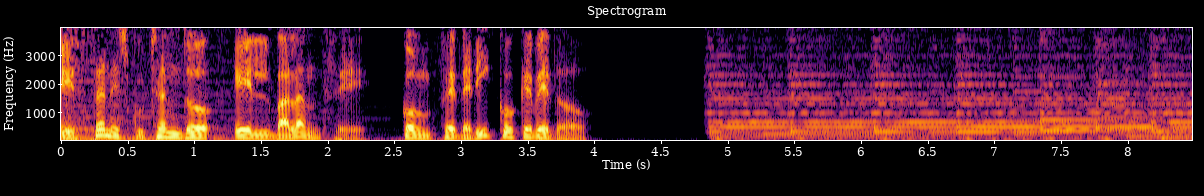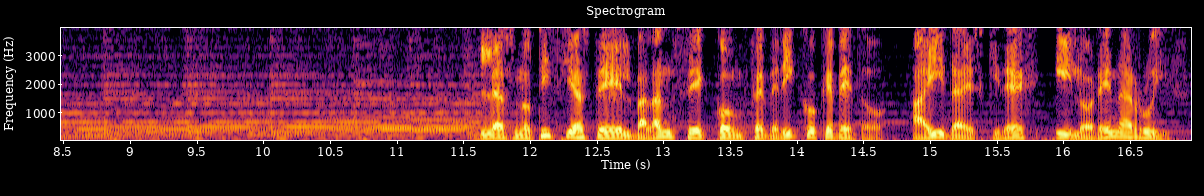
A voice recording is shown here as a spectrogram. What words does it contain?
Están escuchando El Balance con Federico Quevedo. Las noticias de El Balance con Federico Quevedo, Aida Esquirej y Lorena Ruiz.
